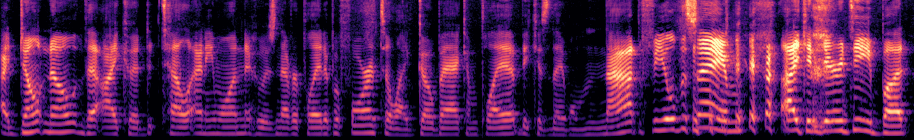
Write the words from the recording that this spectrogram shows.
I don't know that I could tell anyone who has never played it before to like go back and play it because they will not feel the same. I can guarantee, but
